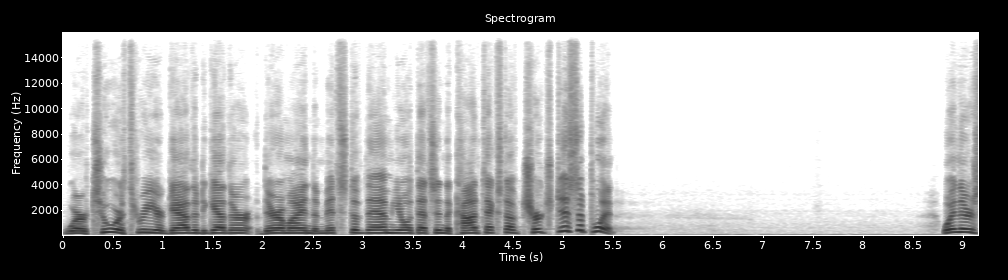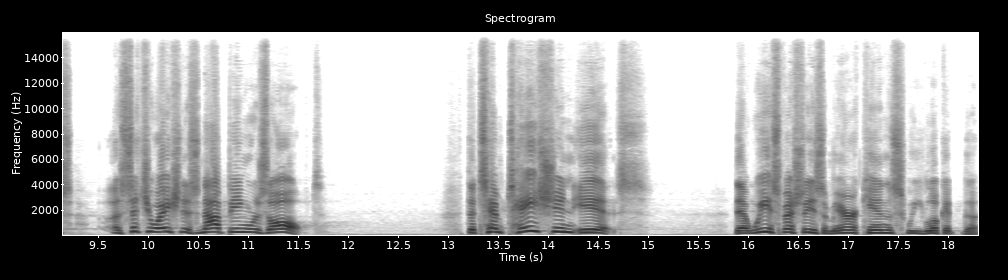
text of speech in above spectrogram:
where two or three are gathered together, there am I in the midst of them. You know what that's in the context of? Church discipline. When there's a situation is not being resolved, the temptation is that we, especially as Americans, we look at the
